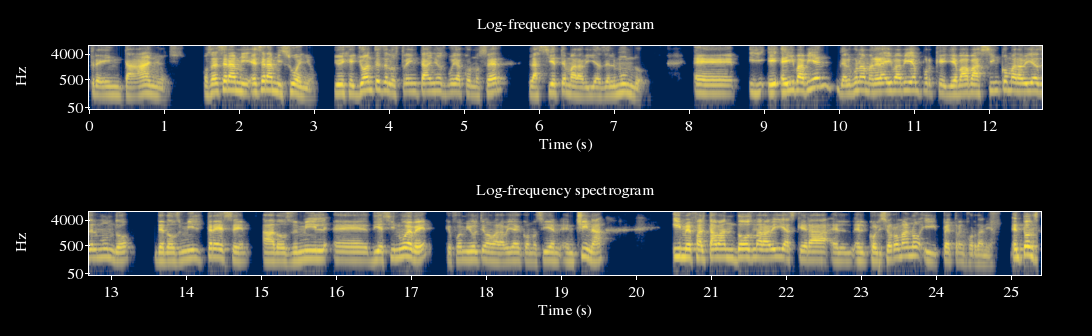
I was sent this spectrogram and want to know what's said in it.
30 años. O sea, ese era mi, ese era mi sueño. Yo dije, yo antes de los 30 años voy a conocer las siete maravillas del mundo. Eh, y, e iba bien, de alguna manera iba bien porque llevaba cinco maravillas del mundo de 2013 a 2019, que fue mi última maravilla que conocí en, en China, y me faltaban dos maravillas, que era el, Coliseo Romano y Petra en Jordania. Entonces,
